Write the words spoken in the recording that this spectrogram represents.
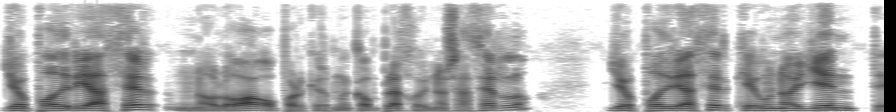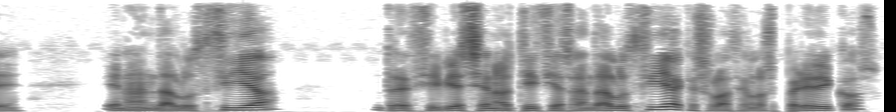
yo podría hacer, no lo hago porque es muy complejo y no sé hacerlo, yo podría hacer que un oyente en Andalucía recibiese noticias de Andalucía, que eso lo hacen los periódicos,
